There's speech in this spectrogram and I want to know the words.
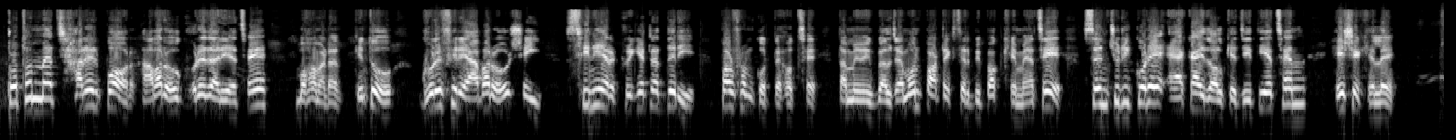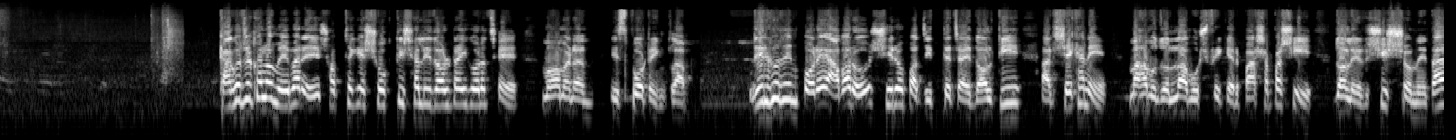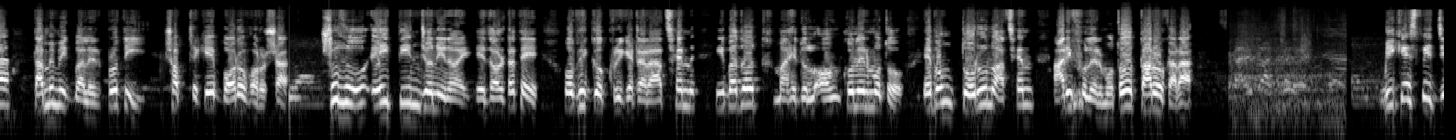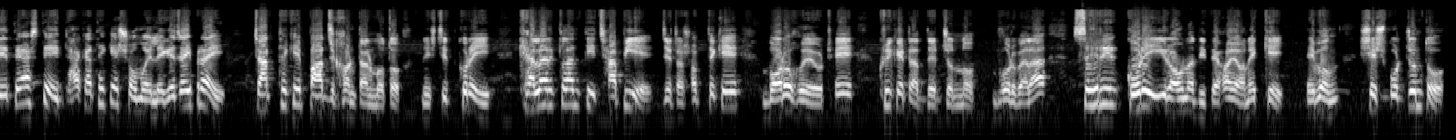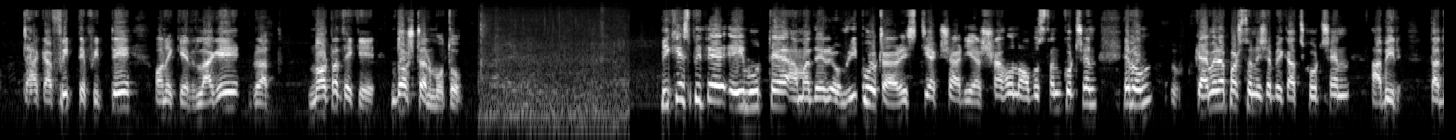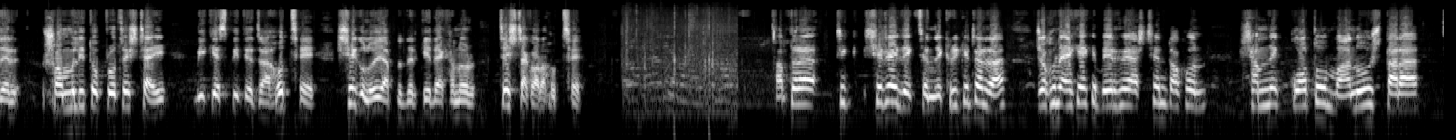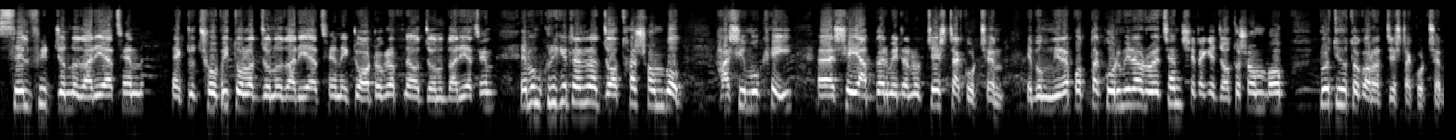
প্রথম ম্যাচ হারের পর আবারও ঘুরে দাঁড়িয়েছে মোহামেডান। কিন্তু ঘুরে ফিরে আবারও সেই সিনিয়র ক্রিকেটারদেরই পারফর্ম করতে হচ্ছে। তামিম ইকবাল যেমন পাটেক্সের বিপক্ষে ম্যাচে সেঞ্চুরি করে একাই দলকে জিতিয়েছেন, হেসে খেলে। কাগজে কলম এবারে সব থেকে শক্তিশালী দলটাই করেছে মোহামেডান স্পোর্টিং ক্লাব। দীর্ঘদিন পরে আবারও শিরোপা জিততে চায় দলটি, আর সেখানে মাহমুদুল্লাহ মুশফিকের পাশাপাশি দলের শীর্ষ নেতা তামিম ইকবালের প্রতি সব থেকে বড় ভরসা। শুধু এই তিনজনই নয়, এ দলটাতে অভিজ্ঞ ক্রিকেটার আছেন ইবাদত, মাহিদুল অঙ্কনের মতো এবং তরুণ আছেন আরিফুলের মতো তারকারা। বিকেএসপি যেতে আসতে ঢাকা থেকে সময় লেগে যায় প্রায় চার থেকে পাঁচ ঘণ্টার মতো। নিশ্চিত করেই খেলার ক্লান্তি ছাপিয়ে যেটা সব থেকে বড় হয়ে ওঠে ক্রিকেটারদের জন্য। ভোরবেলা সেহরির করেই রওনা দিতে হয় অনেককে এবং শেষ পর্যন্ত ঢাকা ফিরতে ফিরতে অনেকের লাগে রাত নটা থেকে দশটার মতো। বিকেএসপিতে এই মুহূর্তে আমাদের রিপোর্টার ইস্তিয়াক শাহরিয়ার শাহন অবস্থান করছেন এবং ক্যামেরা পার্সন হিসেবে কাজ করছেন আবির। তাদের সম্মিলিত প্রচেষ্টায় বিকেএসপিতে যা হচ্ছে সেগুলোই আপনাদেরকে দেখানোর চেষ্টা করা হচ্ছে। আপনারা ঠিক সেটাই দেখছেন যে ক্রিকেটাররা যখন একে একে বের হয়ে আসছেন, তখন সামনে কত মানুষ তারা সেলফির জন্য দাঁড়িয়ে আছেন একটু ছবি তোলার জন্য দাঁড়িয়ে আছেন, একটু অটোগ্রাফ নেওয়ার জন্য দাঁড়িয়ে আছেন এবং ক্রিকেটাররা যথাসম্ভব হাসি মুখেই সেই আবদার মেটানোর চেষ্টা করছেন এবং নিরাপত্তা কর্মীরাও রয়েছেন, সেটাকে যত সম্ভব প্রতিহত করার চেষ্টা করছেন।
